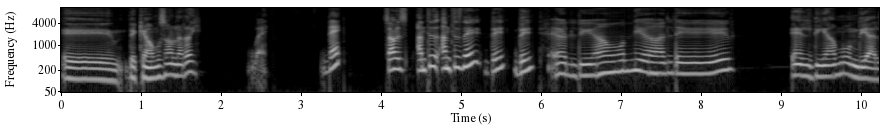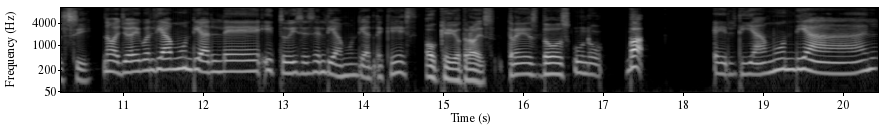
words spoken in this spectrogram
eh, ¿de qué vamos a hablar hoy? Bueno, de ¿Sabes? Antes, antes de, de, de, el Día Mundial de... el Día Mundial, sí. No, yo digo el Día Mundial de... Y tú dices el Día Mundial de qué es. Ok, otra vez. 3, 2, 1, va. El Día Mundial...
